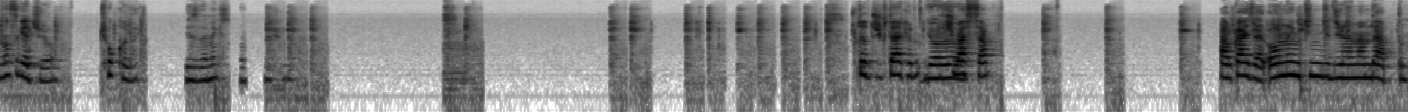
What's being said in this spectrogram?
Nasıl geçiyor? Çok kolay. İzlemek istiyorum. Şurada düşük derken Gördüm. düşmezsem. Arkadaşlar onun ikinci denememde yaptım.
